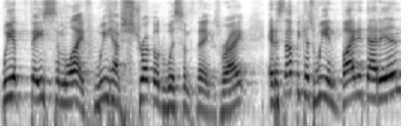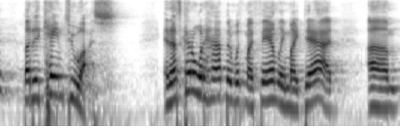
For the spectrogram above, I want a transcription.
We have faced some life. We have struggled with some things, right? And it's not because we invited that in, but it came to us. And that's kind of what happened with my family. My dad, um,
